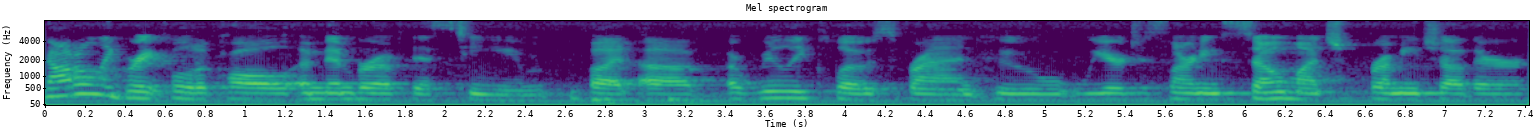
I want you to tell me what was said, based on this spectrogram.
not only grateful to call a member of this team, but a, a really close friend who we are just learning so much from each other,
